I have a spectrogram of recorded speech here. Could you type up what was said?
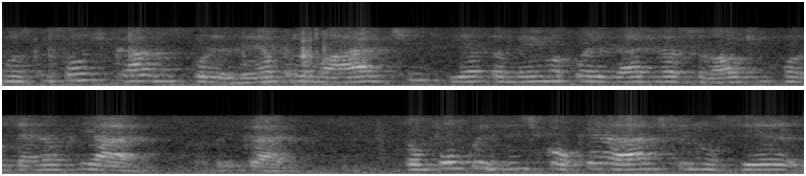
construção de casas, por exemplo, é uma arte e é também uma qualidade racional que concerne ao criar, fabricar. Tampouco existe qualquer arte que não, ser,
